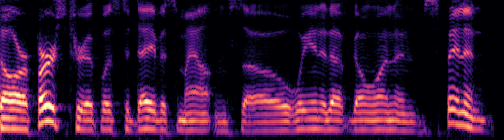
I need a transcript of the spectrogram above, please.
So our first trip was to Davis Mountain. So we ended up going and spending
